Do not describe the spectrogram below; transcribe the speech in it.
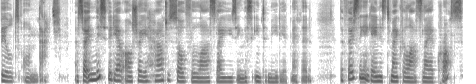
builds on that. So in this video, I'll show you how to solve the last layer using this intermediate method. The first thing again is to make the last layer cross.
